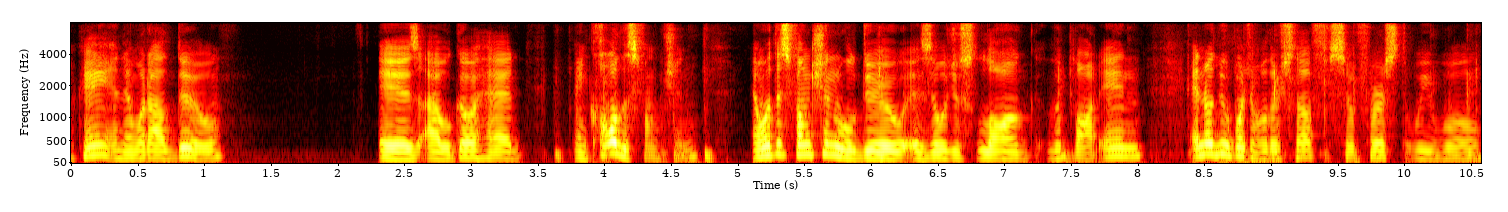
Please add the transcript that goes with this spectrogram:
Okay, and then what I'll do is I will go ahead and call this function. And what this function will do is it will just log the bot in and it'll do a bunch of other stuff. So first we will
